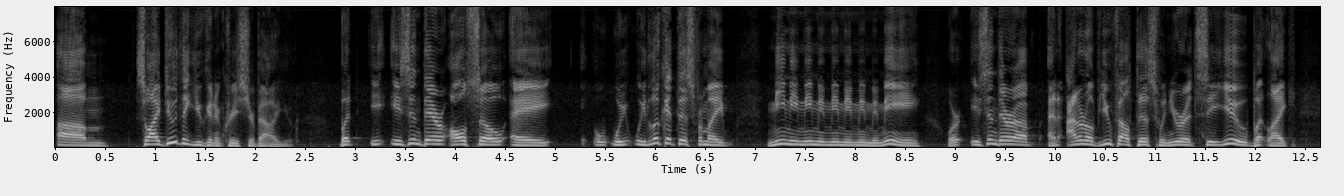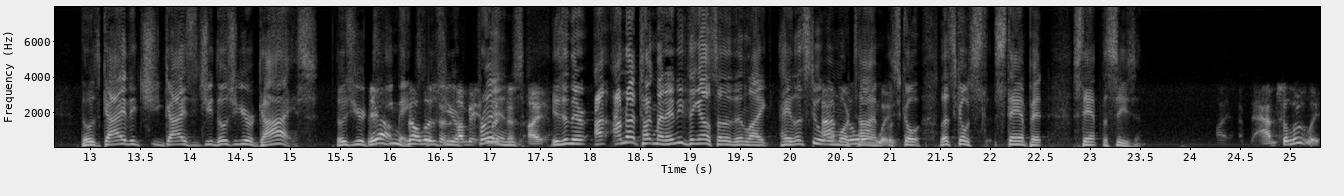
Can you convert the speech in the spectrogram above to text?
Um, so I do think you can increase your value, but isn't there also a we we look at this from a me me me me me me me me me or isn't there a and I don't know if you felt this when you were at CU, but like those guy that you, guys that you those are your guys. Those are your Yeah, teammates. no, those are your I mean, friends. listen, I- Isn't there? I, I'm not talking about anything else other than like, hey, let's do it one more time. Let's go. Let's go. Stamp it. Stamp the season. Absolutely,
